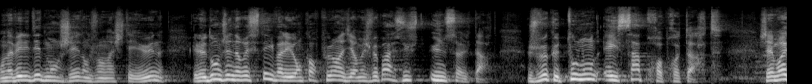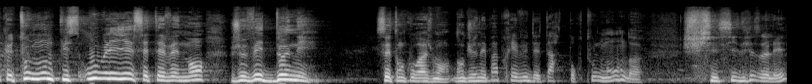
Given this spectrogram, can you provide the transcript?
On avait l'idée de manger, donc je vais en acheter une. Et le don de générosité, il va aller encore plus loin et dire, mais je veux pas juste une seule tarte. Je veux que tout le monde ait sa propre tarte. J'aimerais que tout le monde puisse oublier cet événement. Je vais donner cet encouragement. Donc je n'ai pas prévu des tartes pour tout le monde. Je suis si désolé.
